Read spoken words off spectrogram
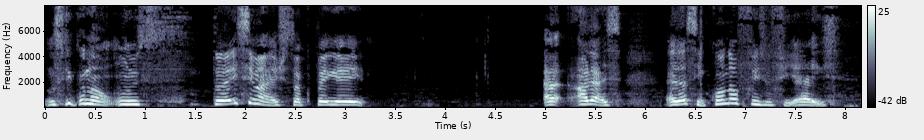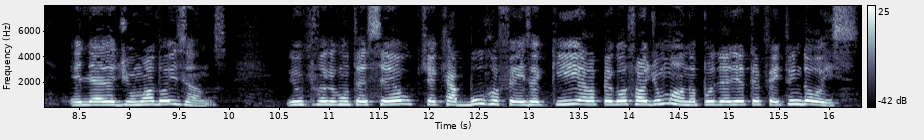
Uns cinco não, uns três semestres. Só que eu peguei. Aliás, era assim, quando eu fiz o FIES, ele era de um a dois anos. E o que foi que aconteceu? Que, que a burra fez aqui, ela pegou só de um ano. Eu poderia ter feito em dois.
